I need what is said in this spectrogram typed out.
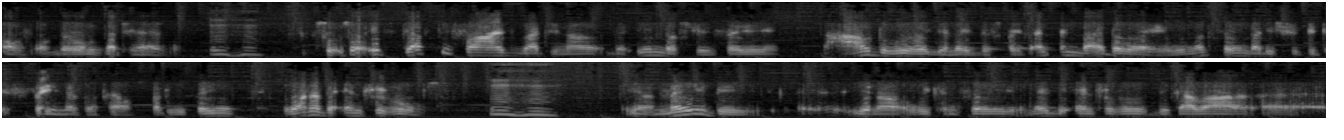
of, of the rooms that you have. Mm-hmm. So, so it's justified that you know the industry is saying, how do we regulate the space? And, and by the way, we're not saying that it should be the same as hotels, but we're saying what are the entry rules? Mm-hmm. You know, maybe uh, you know we can say maybe entry rules because uh,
